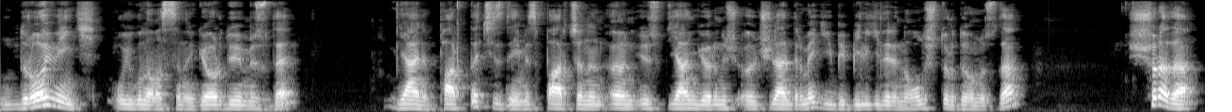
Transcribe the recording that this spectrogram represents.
drawing uygulamasını gördüğümüzde yani partta çizdiğimiz parçanın ön, üst, yan görünüş ölçülendirme gibi bilgilerini oluşturduğumuzda şurada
